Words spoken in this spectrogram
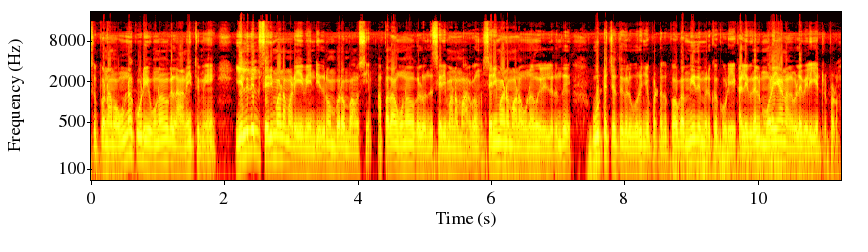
ஸோ இப்போ நம்ம உண்ணக்கூடிய உணவுகள் அனைத்துமே எளிதில் செரிமானம் அடைய வேண்டியது ரொம்ப ரொம்ப அவசியம். அப்போ தான் உணவுகள் வந்து செரிமானமாகும். செரிமானமான உணவுகளிலிருந்து ஊட்டச்சத்துக்கள் உறிஞ்சப்பட்டது போக மீதம் இருக்கக்கூடிய கழிவுகள் முறையான அளவில் வெளியேற்றப்படும்.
